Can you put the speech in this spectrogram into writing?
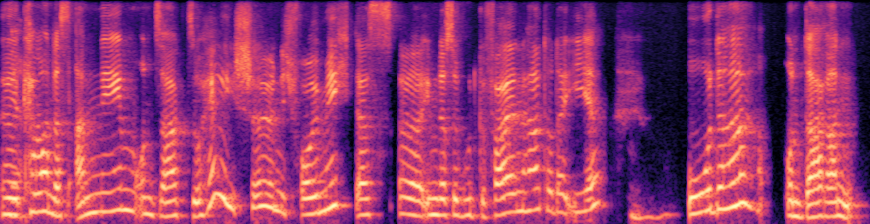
Äh, ja. Kann man das annehmen und sagt so, hey, schön, ich freue mich, dass äh, ihm das so gut gefallen hat oder ihr? Mhm. Oder und daran,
